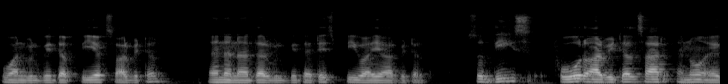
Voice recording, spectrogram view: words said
one will be the px orbital and another will be that is py orbital. So these four orbitals are you know eh,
